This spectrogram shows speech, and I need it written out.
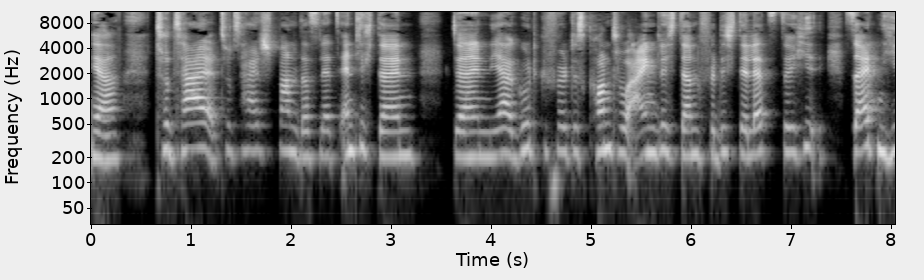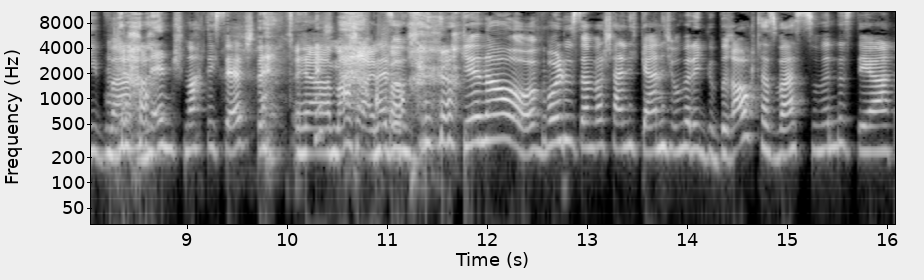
Ja, total, total spannend, dass letztendlich dein, dein ja gut gefülltes Konto eigentlich dann für dich der letzte Hi Seitenhieb war. Ja. Mensch, mach dich selbstständig. Ja, mach einfach. Also, genau, obwohl du es dann wahrscheinlich gar nicht unbedingt gebraucht hast, war es zumindest der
